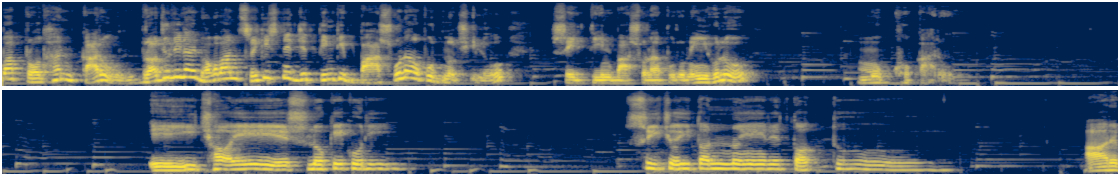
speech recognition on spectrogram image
বা প্রধান কারণ? ব্রজলীলায় ভগবান শ্রীকৃষ্ণের যে তিনটি বাসনা অপূর্ণ ছিল, সেই তিন বাসনা পূরণেই হল মুখ্য কারণ। এই ছয়ে শ্লোকে করি শ্রী চৈতন্যের তত্ত্ব। আর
